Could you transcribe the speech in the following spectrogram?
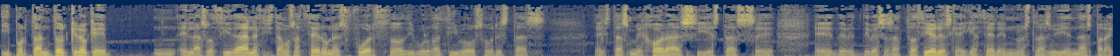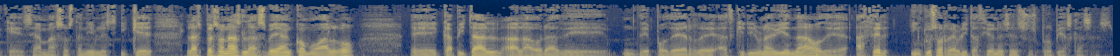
y por tanto creo que mm, en la sociedad necesitamos hacer un esfuerzo divulgativo sobre estas estas mejoras y estas eh, eh, diversas actuaciones que hay que hacer en nuestras viviendas para que sean más sostenibles y que las personas las vean como algo eh, capital a la hora de, de poder eh, adquirir una vivienda o de hacer incluso rehabilitaciones en sus propias casas.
